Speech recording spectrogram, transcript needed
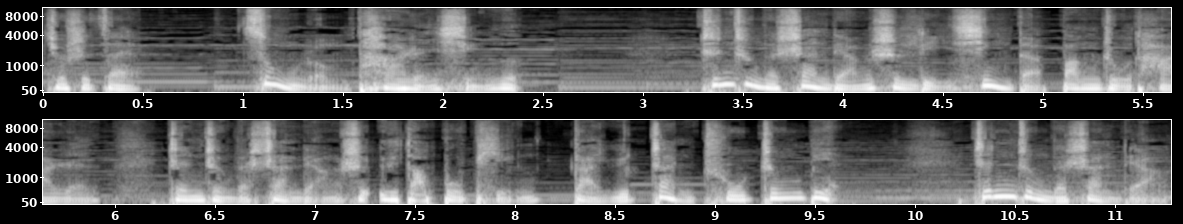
就是在纵容他人行恶。真正的善良是理性的帮助他人，真正的善良是遇到不平敢于站出争辩，真正的善良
